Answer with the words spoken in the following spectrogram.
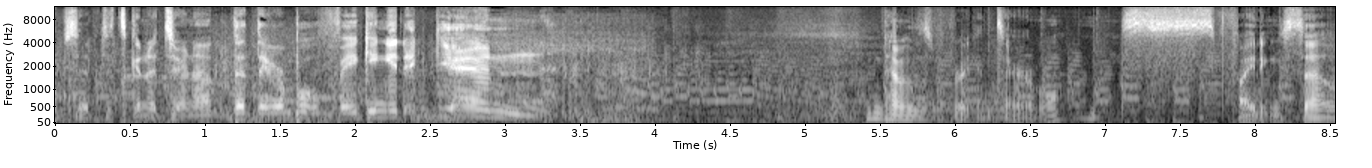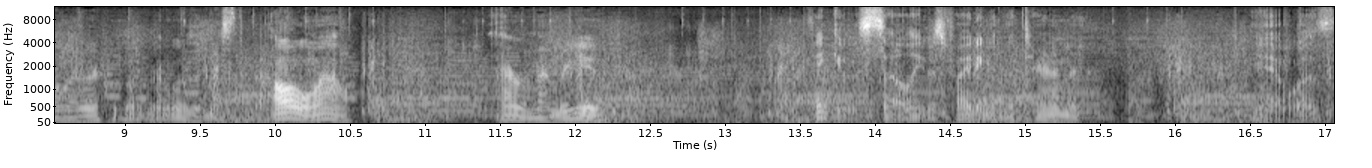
Except it's gonna turn out that they were both faking it again! that was freaking terrible. S fighting Cell or whoever it was it must have been. Oh, wow. I remember you. I think it was Cell he was fighting in the tournament. Yeah, it was.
